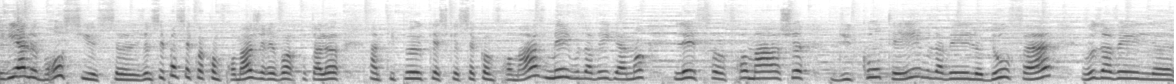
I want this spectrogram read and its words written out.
Il y a le Brocius. Je ne sais pas c'est quoi comme fromage. J'irai voir tout à l'heure un petit peu qu'est-ce que c'est comme fromage. Mais vous avez également les fromages du comté, vous avez le dauphin, vous avez le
